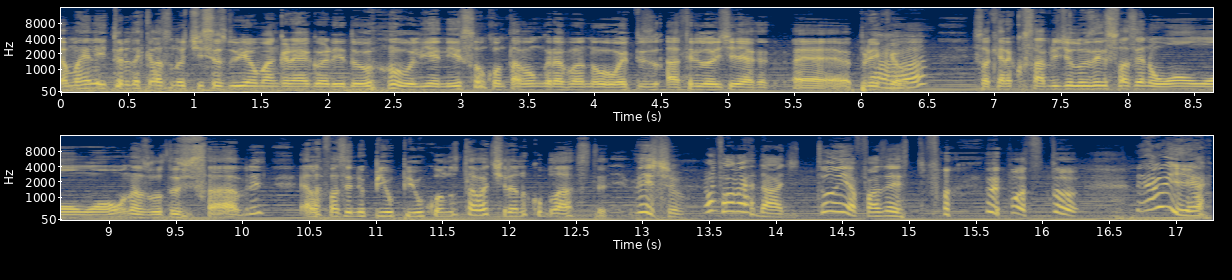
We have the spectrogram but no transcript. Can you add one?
É uma releitura daquelas notícias do Ian McGregor e do Liam Neeson quando estavam gravando a trilogia é, prequel. Uhum. Só que era com sabre de luz eles fazendo on, on, on nas lutas de sabre, ela fazendo piu-piu quando tava atirando com o blaster. Bicho, vamos falar a verdade. Tu não ia fazer se fosse tu? Eu ia.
